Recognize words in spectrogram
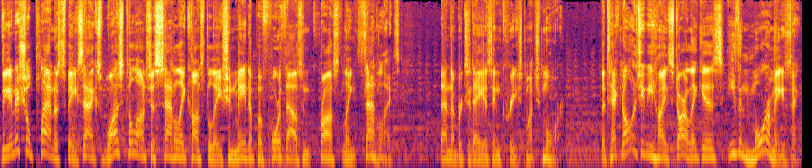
The initial plan of SpaceX was to launch a satellite constellation made up of 4,000 cross-linked satellites. That number today has increased much more. The technology behind Starlink is even more amazing.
